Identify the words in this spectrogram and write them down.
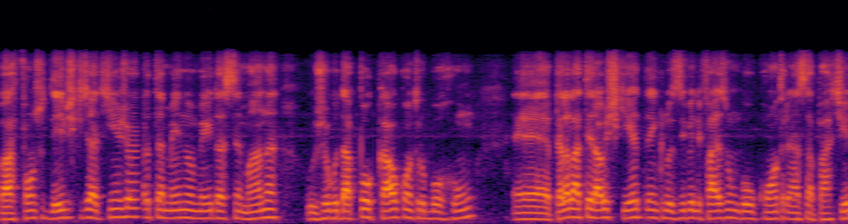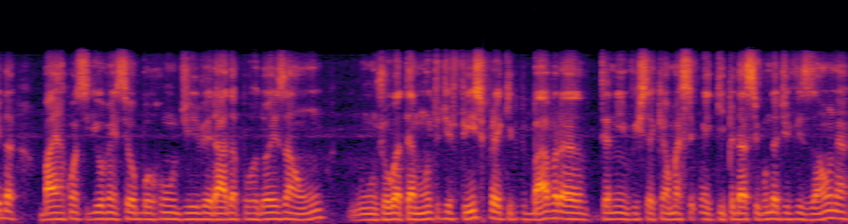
O Afonso Davis que já tinha jogado também no meio da semana o jogo da Pocal contra o Borrom é, pela lateral esquerda, inclusive, ele faz um gol contra nessa partida. O Bayern conseguiu vencer o Bochum de virada por 2 a 1 um jogo até muito difícil para a equipe bávara, tendo em vista que é uma, uma, equipe da segunda divisão, né?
